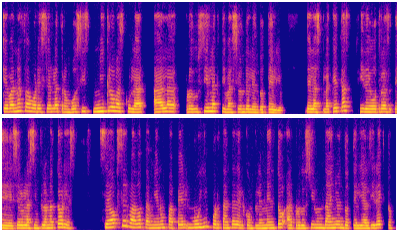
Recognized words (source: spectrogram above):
que van a favorecer la trombosis microvascular al producir la activación del endotelio. de las plaquetas y de otras eh, células inflamatorias. Se ha observado también un papel muy importante del complemento al producir un daño endotelial directo.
